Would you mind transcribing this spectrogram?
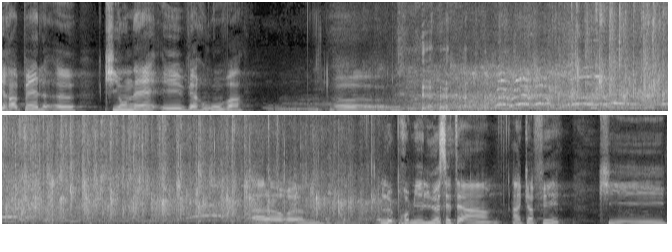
rappellent euh, qui on est et vers où on va. Euh, Alors, le premier lieu, c'était un, café qui,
